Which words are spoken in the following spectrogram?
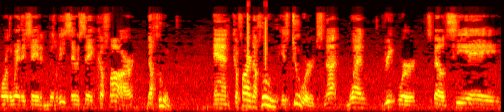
or the way they say it in the Middle East. They would say Kafar Nahum. And Kafar Nahum is two words, not one Greek word spelled C-A-P-E-R-N-A-U-M,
